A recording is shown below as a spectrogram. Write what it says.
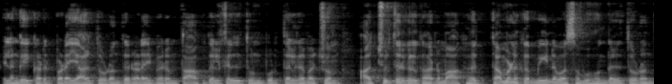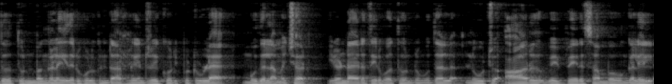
இலங்கை கடற்படையால் தொடர்ந்து நடைபெறும் தாக்குதல்கள் துன்புறுத்தல்கள் மற்றும் அச்சுறுத்தல்கள் காரணமாக தமிழக மீனவ சமூகங்கள் தொடர்ந்து துன்பங்களை எதிர்கொள்கின்றார்கள் என்று குறிப்பிட்டுள்ள முதலமைச்சர் இரண்டாயிரத்தி இருபத்தொன்று முதல் நூற்று ஆறு வெவ்வேறு சம்பவங்களில்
